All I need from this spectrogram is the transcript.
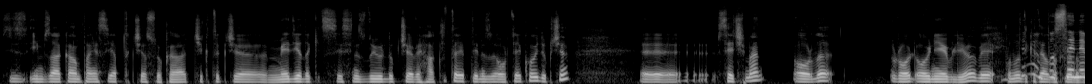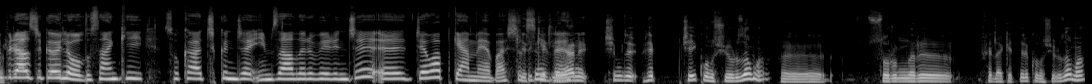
siz imza kampanyası yaptıkça, sokağa çıktıkça, medyadaki sesinizi duyurdukça ve haklı taleplerinizi ortaya koydukça e, seçmen orada rol oynayabiliyor ve bunu dikkate almak Bu sene birazcık öyle oldu. Sanki sokağa çıkınca imzaları verince e, cevap gelmeye başladı Kesinlikle. gibi. yani şimdi hep şey konuşuyoruz ama e, sorunları, felaketleri konuşuyoruz ama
